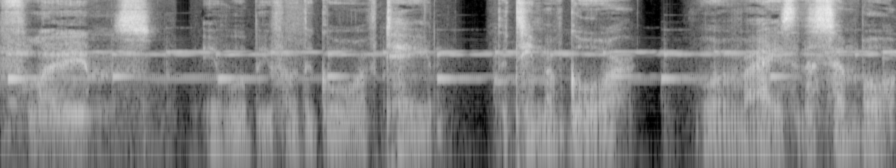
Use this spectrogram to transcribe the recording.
flames. It will be from the gore of Tame. The team of Gore will rise the symbol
